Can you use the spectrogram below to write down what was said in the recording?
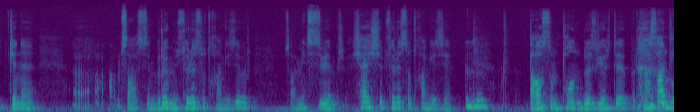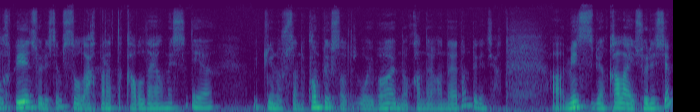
Өйткені ә, мысалы сен біреумен сөйлесіп отырған кезде бір мысалы мен сізбен бір шай ішіп сөйлесіп отырған кезде мхм даусым тонымды өзгертіп бір жасандылықпен сөйлесем сіз ол ақпаратты қабылдай алмайсыз. Иә. Өйткені уже андай комплекс отырады. Ойбай мынау қандай қандай адам деген сияқты. Ал мен сізбен қалай сөйлесем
